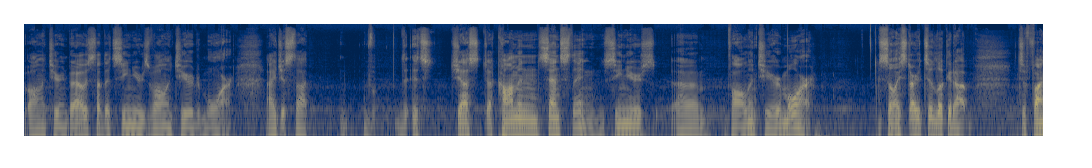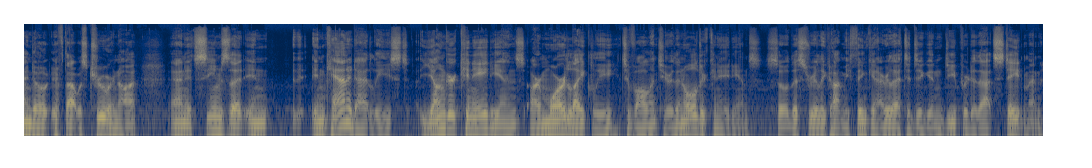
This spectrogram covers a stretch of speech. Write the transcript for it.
volunteering, but I always thought that seniors volunteered more. I just thought it's just a common sense thing. Seniors um, volunteer more. So I started to look it up to find out if that was true or not, and it seems that in in Canada at least, younger Canadians are more likely to volunteer than older Canadians. So this really got me thinking. I really had to dig in deeper to that statement.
